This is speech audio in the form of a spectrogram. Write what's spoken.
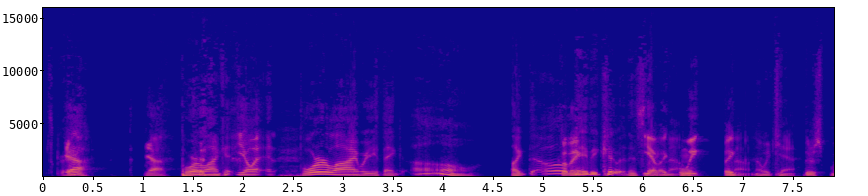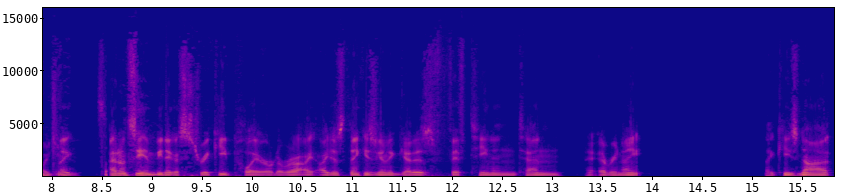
It's great. Yeah, yeah, borderline. you know, and borderline where you think, oh, like, oh, like, maybe could. yeah, like, like no, we like no, no, we can't. There's we can't. like I don't see him being like a streaky player or whatever. I, I just think he's going to get his 15 and 10 every night. Like he's not.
